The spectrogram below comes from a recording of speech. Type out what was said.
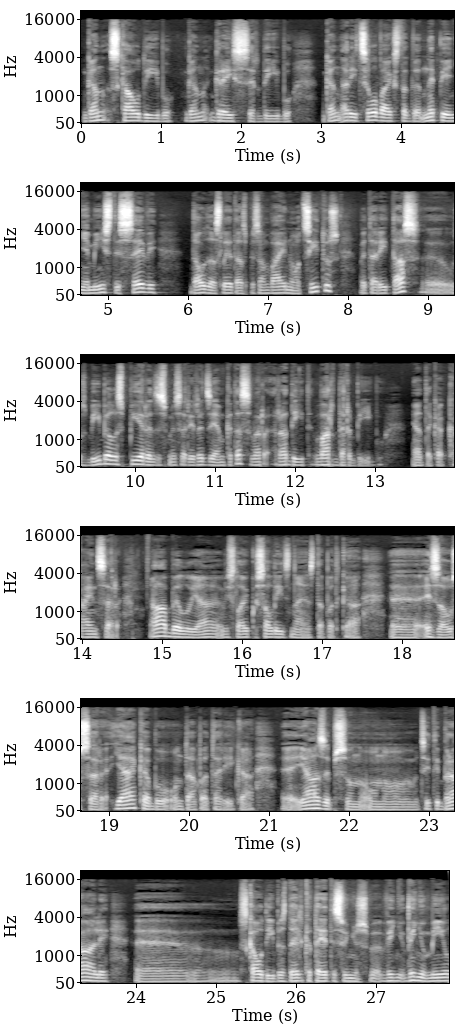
gan skaudību, gan greizsirdību, gan arī cilvēks nepieņem īsti sevi, daudzās lietās pēc tam vaino citus, bet arī tas, uz Bībeles pieredzes mēs arī redzējām, ka tas var radīt vardarbību. Jā, tā kā Kains ar Ābelu, jā, visu laiku salīdzinājās tāpat kā e, Ezaus ar Jēkabu, un tāpat arī kā e, Jāzeps un, un, citi brāļi skaudības dēļ, ka tētis viņus, viņu, viņu mīl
